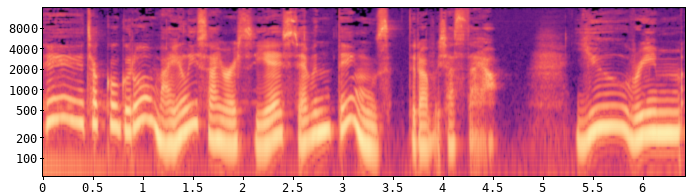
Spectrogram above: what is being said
네, 첫 곡으로 마일리 사이러스의 Seven Things 들어보셨어요. 유림아이디오님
